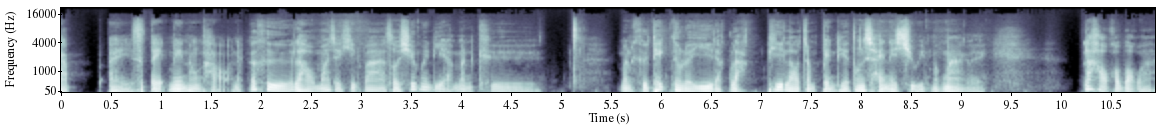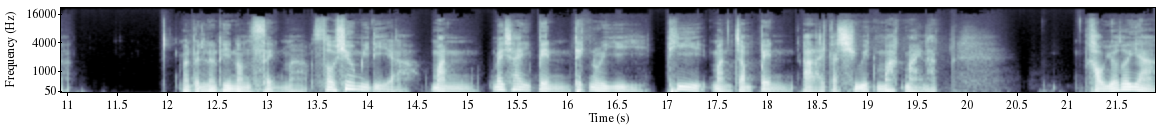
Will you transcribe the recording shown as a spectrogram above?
กับไอ้ statement ของเขาเนี่ยก็คือเรามักจะคิดว่าโซเชียลมีเดียมันคือ มันคือเทคโนโลยีหลักๆ ที่เราจำเป็นที่จะต้องใช้ในชีวิตมากๆเลย แล้วเขาก็บอกว่า มันเป็นเรื่องที่ nonsense มากโซเชียลมีเดียมันไม่ใช่เป็นเทคโนโลยีที่มันจำเป็นอะไรกับชีวิตมากมายนัก เขายกตัวอย่าง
